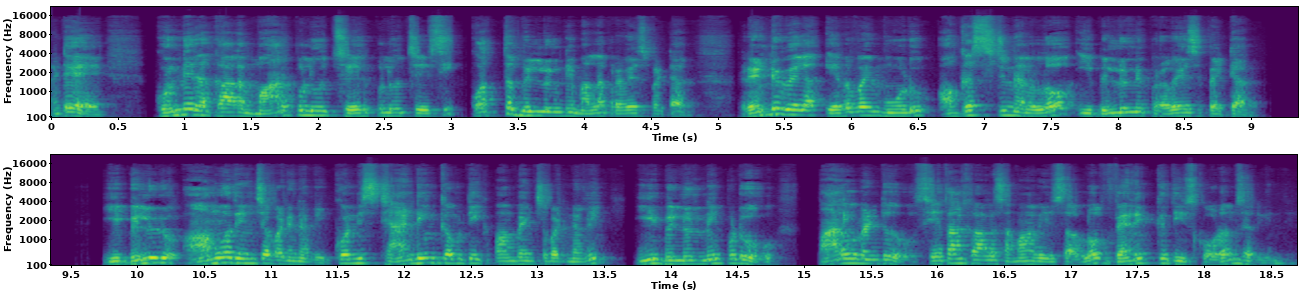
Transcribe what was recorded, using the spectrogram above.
అంటే కొన్ని రకాల మార్పులు చేర్పులు చేసి కొత్త బిల్లుల్ని మళ్ళా ప్రవేశపెట్టారు. రెండు వేల ఇరవై మూడు ఆగస్టు నెలలో ఈ బిల్లుల్ని ప్రవేశపెట్టారు. ఈ బిల్లులు ఆమోదించబడినవి కొన్ని స్టాండింగ్ కమిటీకి పంపించబడినవి ఈ బిల్లుల్ని ఇప్పుడు పార్లమెంటు శీతాకాల సమావేశాల్లో వెనక్కి తీసుకోవడం జరిగింది.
